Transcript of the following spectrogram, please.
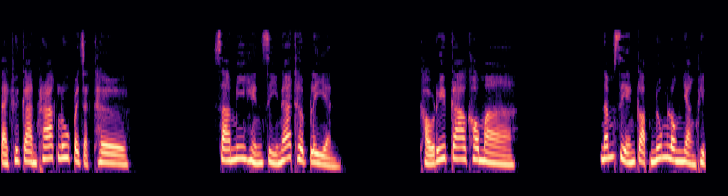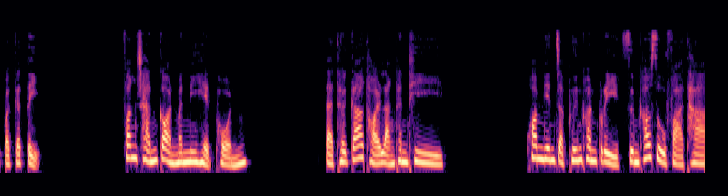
แต่คือการพรากลูกไปจากเธอ สามีเห็นสีหน้าเธอเปลี่ยน เขารีบก้าวเข้ามา น้ำเสียงกลับนุ่มลงอย่างผิดปกติ ฟังฉันก่อนมันมีเหตุผล แต่เธอก้าวถอยหลังทันที ความเย็นจากพื้นคอนกรีตซึมเข้าสู่ฝ่าเท้า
